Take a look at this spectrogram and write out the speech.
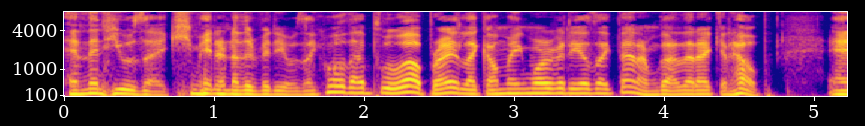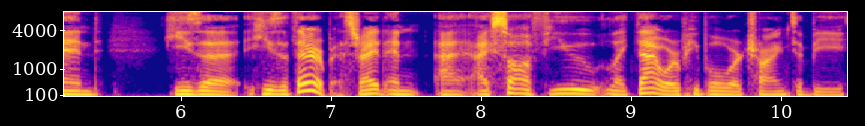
And then he was like, he made another video. Was like, well, that blew up, right? Like, I'll make more videos like that. I'm glad that I could help. And he's a he's a therapist, right? And I, I saw a few like that where people were trying to be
